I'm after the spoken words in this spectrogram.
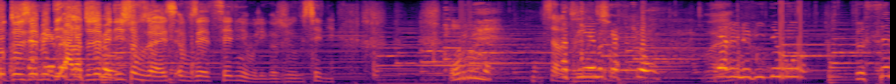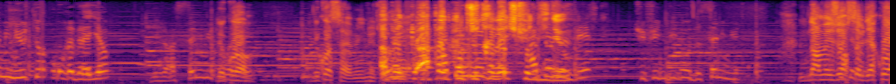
au deuxième édi- à la deuxième édition, vous allez, vous être saigné, vous les gars, je vais vous saigner. Quatrième question. Faire une vidéo de 5 minutes au réveil. Déjà, 5 minutes De quoi. De quoi ça, minute À peine, à peine À que ton tu te réveilles, tu fais une vidéo. lever, Tu fais une vidéo de 5 minutes. Non, mais genre, ça veut dire quoi?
